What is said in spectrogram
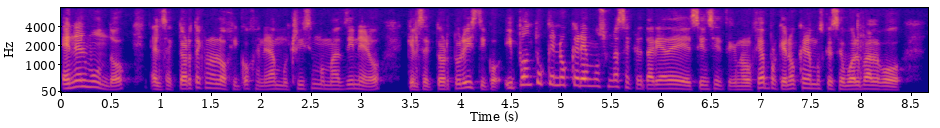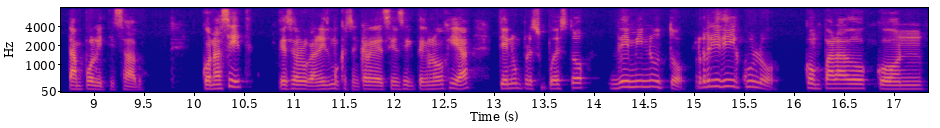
En el mundo, el sector tecnológico genera muchísimo más dinero que el sector turístico. Y punto que no queremos una Secretaría de Ciencia y Tecnología porque no queremos que se vuelva algo tan politizado. CONACIT, que es el organismo que se encarga de ciencia y tecnología, tiene un presupuesto diminuto, ridículo, comparado con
